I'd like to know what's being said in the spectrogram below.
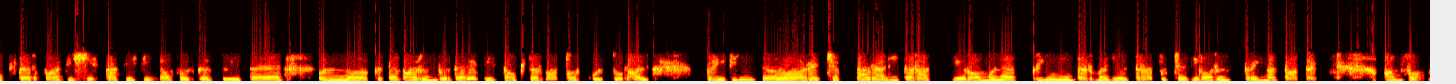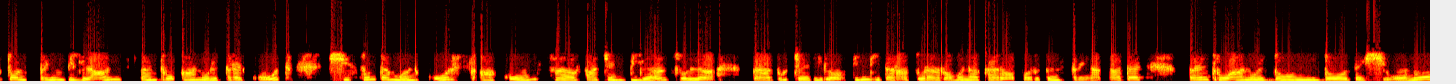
observații și statistici au fost găsuite în câteva rânduri de revistă Observator Cultural privind uh, receptarea literaturii române prin intermediul traducerilor în străinătate. Am făcut un prim bilanț pentru anul trecut și suntem în curs acum să facem bilanțul traducerilor din literatura română care au apărut în străinătate pentru anul 2021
